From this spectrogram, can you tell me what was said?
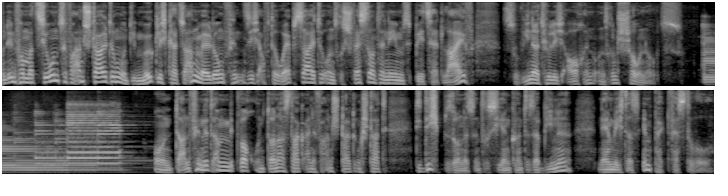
und Informationen zur Veranstaltung und die Möglichkeit zur Anmeldung finden sich auf der Webseite unseres Schwesterunternehmens BZ Live sowie natürlich auch in unseren Show Notes. Und dann findet am Mittwoch und Donnerstag eine Veranstaltung statt, die dich besonders interessieren könnte, Sabine, nämlich das Impact Festival.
